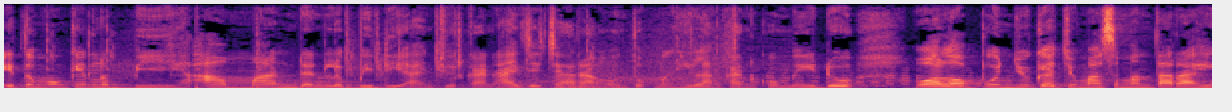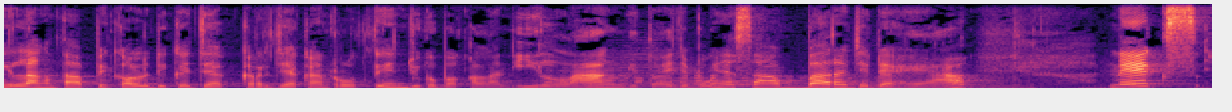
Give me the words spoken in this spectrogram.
itu mungkin lebih aman dan lebih dianjurkan aja cara untuk menghilangkan komedo walaupun juga cuma sementara hilang tapi kalau dikerja kerjakan rutin juga bakalan hilang gitu aja pokoknya sabar aja dah ya next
